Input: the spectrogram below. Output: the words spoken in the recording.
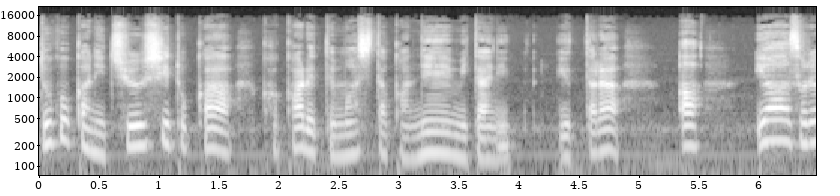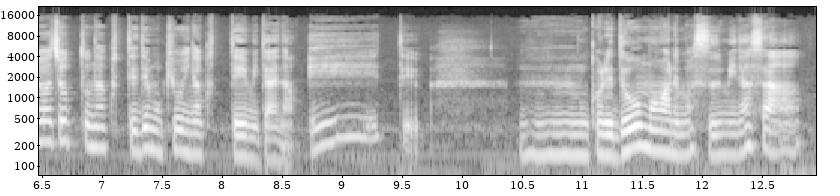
どこかに中止とか書かれてましたかねみたいに言ったらあいやーそれはちょっとなくてでも今日いなくてみたいな。えーっていう。うーんこれどう思われます？皆さん。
